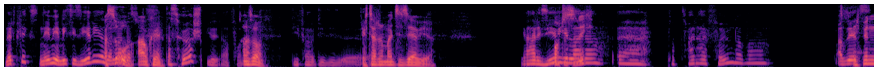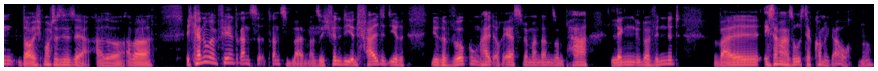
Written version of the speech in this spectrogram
Netflix? Nee, nee, nicht die Serie, Ach sondern so, das, ah, okay. das Hörspiel davon. Ach so. Die, ver- die, diese, Ich dachte, du meinst die Serie. ja, die Serie mochtest leider, äh, ich glaube, zwei, drei Folgen da war. Also Ich jetzt, bin, doch, ich mochte sie sehr. Also, aber ich kann nur empfehlen, dran zu, dran zu bleiben. Also ich finde, die entfaltet ihre, ihre Wirkung halt auch erst, wenn man dann so ein paar Längen überwindet, weil, ich sag mal, so ist der Comic auch, ne?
